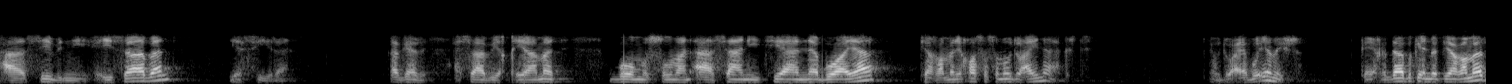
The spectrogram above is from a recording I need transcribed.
حاسبني حسابا يسيرا ئەگەر حسابی قیامەت بۆ مسلمان ئاسانی تیان نەبووایە پێغەمەری خۆسە سەمە دوعای ناکرد. ئەو دوعای بۆ ئێمەش کە ئەخدا بکەین بە پێغەمەر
